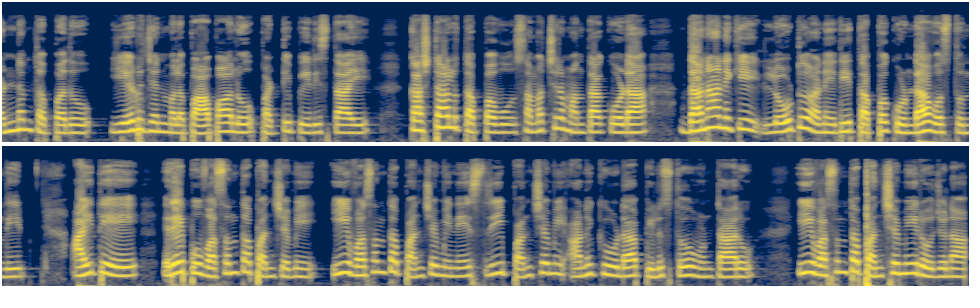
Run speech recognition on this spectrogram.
గండం తప్పదు. ఏడు జన్మల పాపాలు పట్టి పీడిస్తాయి. కష్టాలు తప్పవు. సంవత్సరం అంతా కూడా ధనానికి లోటు అనేది తప్పకుండా వస్తుంది. అయితే రేపు వసంత పంచమి. ఈ వసంత పంచమినే శ్రీ పంచమి అని కూడా పిలుస్తూ ఉంటారు. ఈ వసంత పంచమి రోజున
